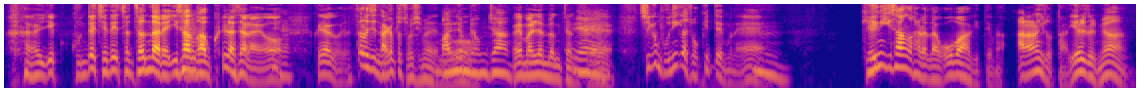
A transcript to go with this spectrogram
이게 군대 제대 전, 전날에 이상 가면 큰일 나잖아요. 예. 그냥 떨어진 낙엽도 조심해야 되고. 말년병장. 네, 말년병장 때. 예. 지금 분위기가 좋기 때문에 음, 괜히 이상을 하려다가 오버하기 때문에 안 하는 게 좋다. 예를 들면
